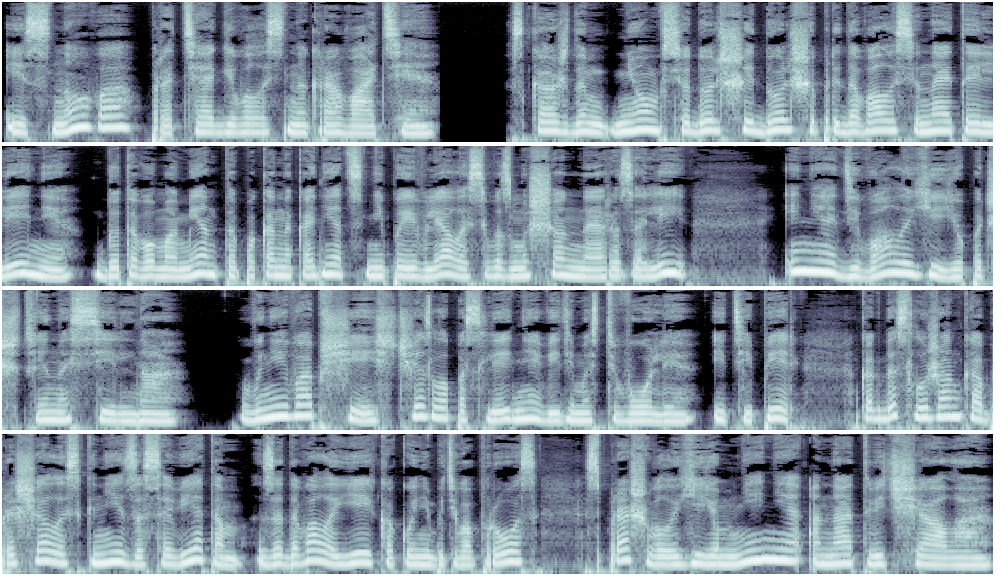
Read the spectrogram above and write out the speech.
И снова протягивалась на кровати. С каждым днем все дольше и дольше предавалась она этой лени до того момента, пока наконец не появлялась возмущенная Розали и не одевала ее почти насильно. В ней вообще исчезла последняя видимость воли, и теперь, когда служанка обращалась к ней за советом, задавала ей какой-нибудь вопрос, спрашивала ее мнение, она отвечала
